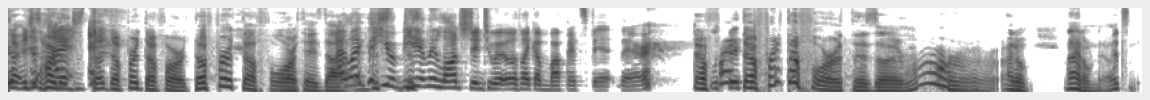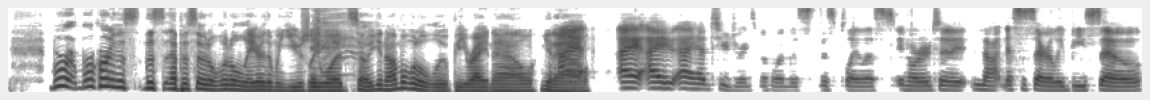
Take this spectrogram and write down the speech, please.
so it's just hard I- to just the, the first, the fourth, the Firth of Forth is the. I like that just- you just immediately launched into it with like a Muppets bit there. the first, the first, the fourth is a. I don't. I don't know. It's we're, we're recording this this episode a little later than we usually would, so you know I'm a little loopy right now. You know. I, I, I I had two drinks before this this playlist in order to not necessarily be so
